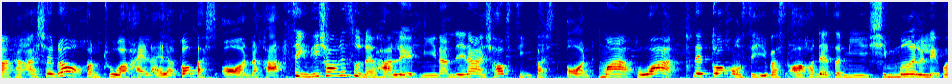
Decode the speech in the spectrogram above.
มาทั้งอายแชโดว์คอนทัวร์ไฮไลท์แล้วก็บัชออนนะคะ สิ่งที่ชอบที่สุดในพาเลตนี้นะลีน่าชอบสีบัชออนมาก เพราะว่าในตัวของสีบัชออนเขาเนี่ยจะมีชิมเมอร์เล็กๆผ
